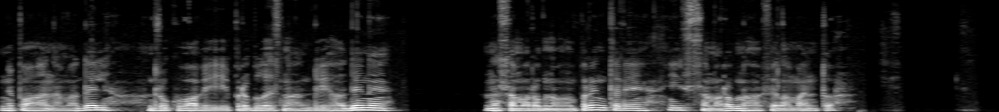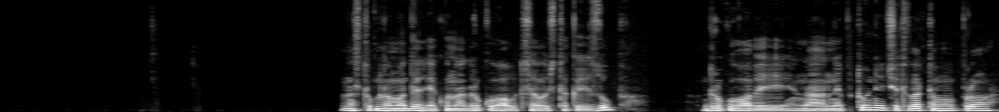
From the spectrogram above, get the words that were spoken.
Непогана модель. Друкував її приблизно 2 години на саморобному принтері із саморобного філаменту. Наступна модель, яку надрукував, це ось такий зуб. Друкував її на Нептуні 4 Pro.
